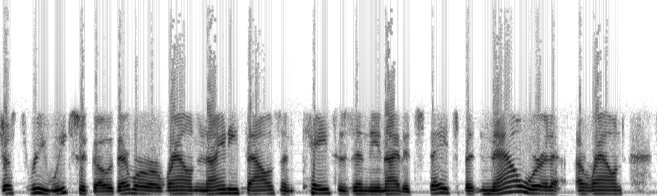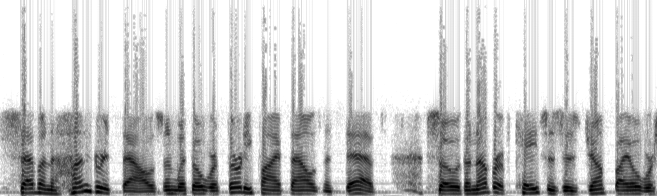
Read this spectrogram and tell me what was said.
just three weeks ago, there were around 90,000 cases in the United States, but now we're at around 700,000 with over 35,000 deaths. So the number of cases has jumped by over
